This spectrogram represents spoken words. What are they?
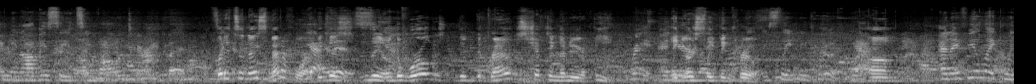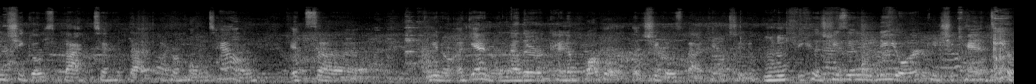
I mean obviously it's involuntary, but But it's a nice metaphor Yeah, because you know Yeah. the world is the, the ground is shifting under your feet, Right, and, you're, like, sleeping through it. Sleeping through it, yeah. Um, and I feel like when she goes back to her, that her hometown, it's uh, you know, again another kind of bubble that she goes back into Mm-hmm. because she's in New York and she can't deal.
